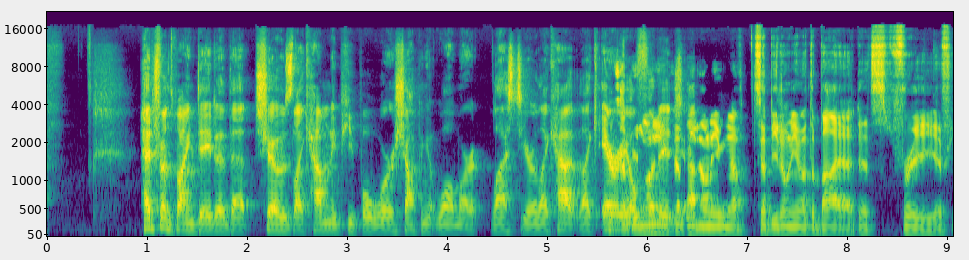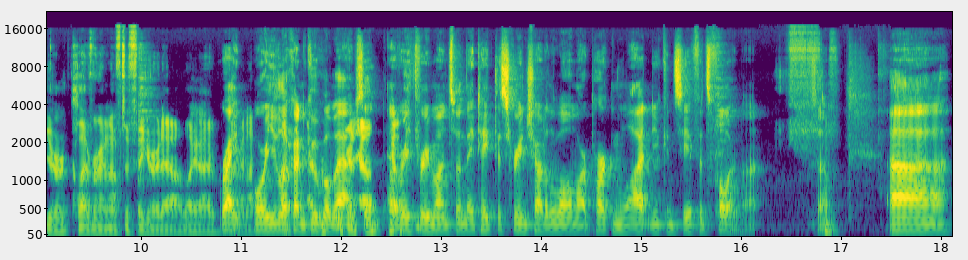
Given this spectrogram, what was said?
hedge funds buying data that shows like how many people were shopping at Walmart last year, like how like aerial footage. Except you don't even have, except you don't even have to buy it. It's free if you're clever enough to figure it out. Like I, right, I mean, or you look I, on Google Maps every three months when they take the screenshot of the Walmart parking lot, and you can see if it's full or not. So, uh,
